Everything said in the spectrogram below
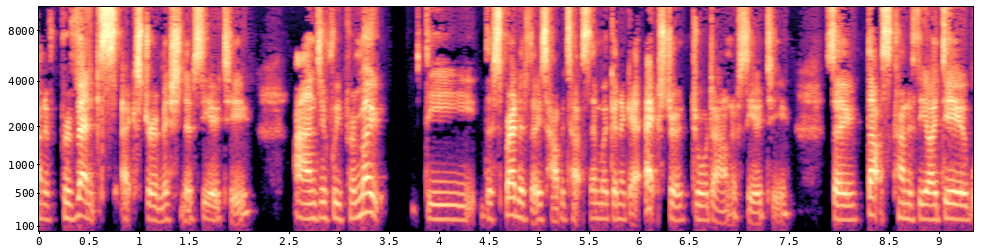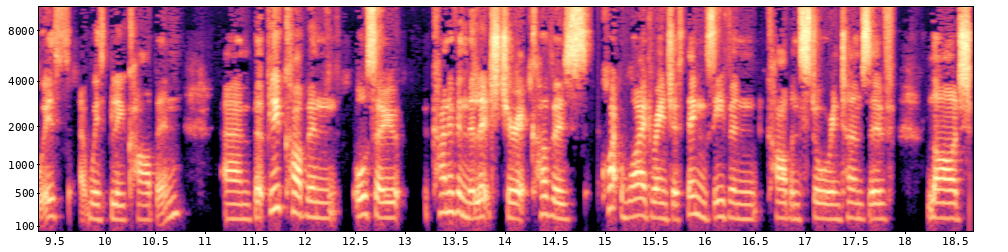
kind of prevents extra emission of CO2. And if we promote the the spread of those habitats then we're going to get extra drawdown of co2 so that's kind of the idea with with blue carbon. Um, but blue carbon also kind of in the literature it covers quite a wide range of things even carbon store in terms of large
